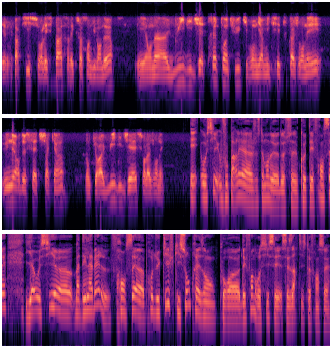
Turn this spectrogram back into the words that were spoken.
réparti sur l'espace avec 70 vendeurs. Et on a 8 DJ très pointus qui vont venir mixer toute la journée, une heure de set chacun. Donc il y aura 8 DJ sur la journée. Et aussi, vous parlez euh, justement de, ce côté français. Il y a aussi euh, bah, des labels français productifs qui sont présents pour défendre aussi ces, artistes français.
